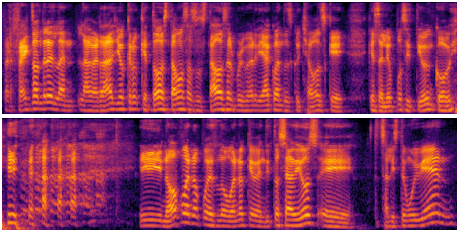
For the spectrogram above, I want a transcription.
Perfecto, Andrés. La, verdad, yo creo que todos estamos asustados el primer día cuando escuchamos que, que salió positivo en COVID. y no, bueno, pues lo bueno que bendito sea Dios, eh, saliste muy bien,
